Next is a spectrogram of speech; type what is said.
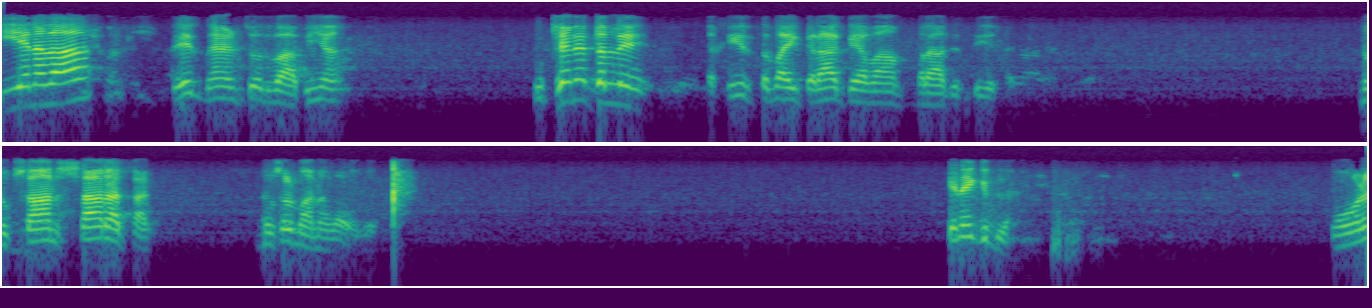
کی انہاں دا؟ دیکھ بہن چود بھابیاں اٹھے نے دلے اخیر تباہی کرا کے عوام مرا دیتی ہے۔ نقصان سارا تک مسلمانوں کا ہو گیا۔ کہ نہیں قبلہ؟ ہوں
